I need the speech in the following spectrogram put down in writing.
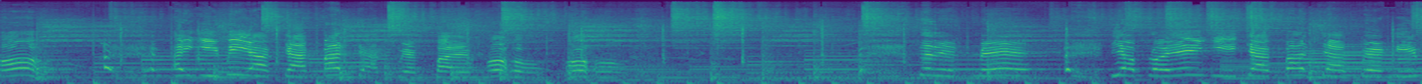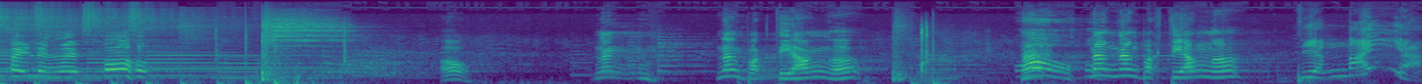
โอ้ไอ้ยีไม่อยากจากบ้านจากเมืองไปโอ้โอ้เสด็จแม่ อย่าปล่อยให้หยีจากบ้านจากเมืองนี้ไปเลย โอ้โอ้นั่ง นั่งปักเตียงเหรอฮะโอ้ นั่งนั่งปักเตียงเหรอเสียงไหนอะ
